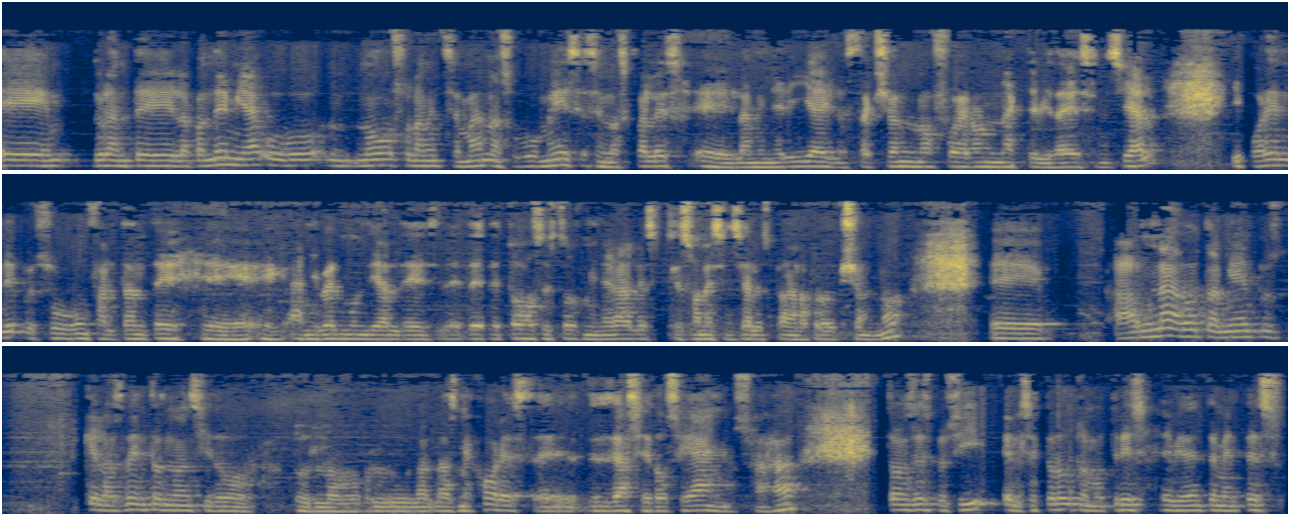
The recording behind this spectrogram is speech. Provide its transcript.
Eh, durante la pandemia hubo no solamente semanas, hubo meses en los cuales eh, la minería y la extracción no fueron una actividad esencial y por ende pues hubo un faltante eh, a nivel mundial de, de, de, todos estos minerales que son esenciales para la producción, ¿no? Eh, aunado también pues que las ventas no han sido pues, lo, lo, las mejores eh, desde hace 12 años. Ajá. Entonces, pues sí, el sector automotriz evidentemente es,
